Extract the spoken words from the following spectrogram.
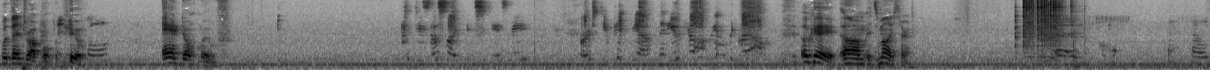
but then drop both of you, and don't move. He's just like? First you pick me up, then you drop me on the ground. Okay, um, it's Millie's turn. help.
